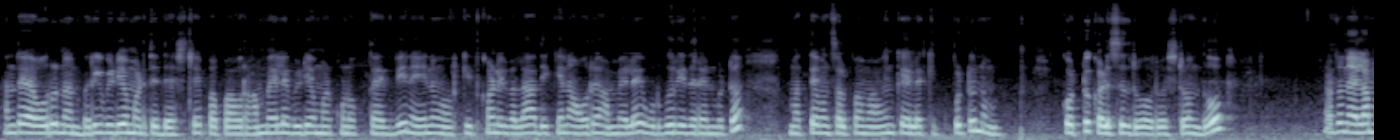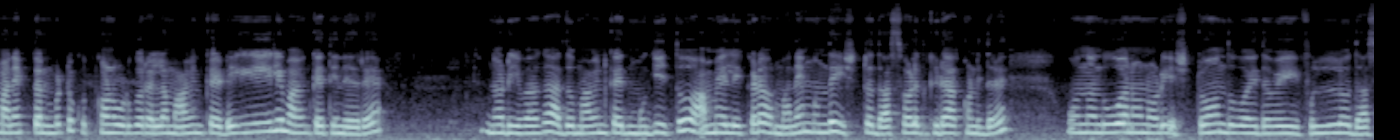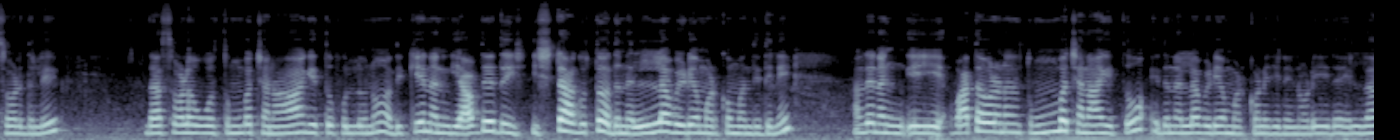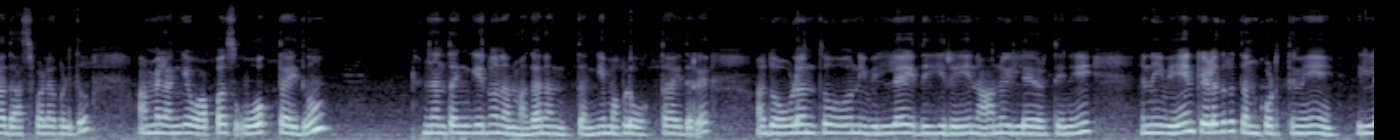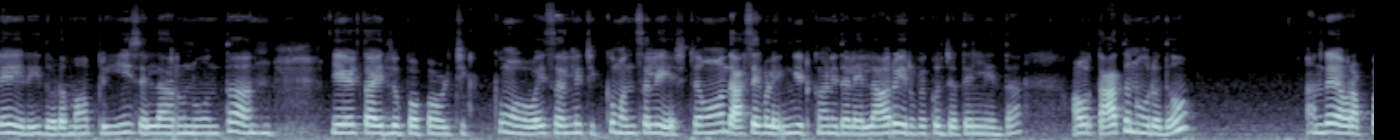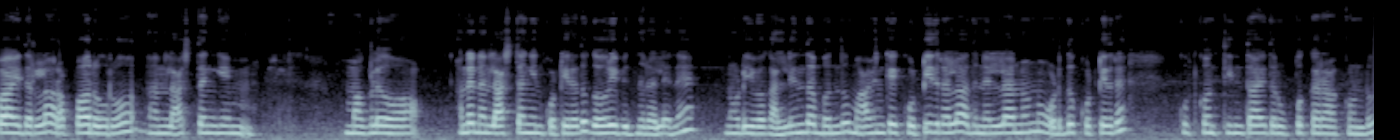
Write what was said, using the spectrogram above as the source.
ಅಂದರೆ ಅವರು ನಾನು ಬರೀ ವೀಡಿಯೋ ಮಾಡ್ತಿದ್ದೆ ಅಷ್ಟೇ, ಪಾಪ ಅವ್ರು ಆಮೇಲೆ ವೀಡಿಯೋ ಮಾಡ್ಕೊಂಡು ಹೋಗ್ತಾ ಇದ್ವಿ. ಏನು ಅವ್ರು ಕಿತ್ಕೊಂಡಿಲ್ವಲ್ಲ ಅದಕ್ಕೆ ಅವರೇ ಆಮೇಲೆ ಹುಡುಗರಿದ್ದಾರೆ ಅಂದ್ಬಿಟ್ಟು ಮತ್ತೆ ಒಂದು ಸ್ವಲ್ಪ ಮಾವಿನಕಾಯಿ ಎಲ್ಲ ಕಿತ್ಬಿಟ್ಟು ನಮ್ಮ ಕೊಟ್ಟು ಕಳಿಸಿದ್ರು ಅವರು ಎಷ್ಟೊಂದು. ಅದನ್ನೆಲ್ಲ ಮನೆಗೆ ತಂದ್ಬಿಟ್ಟು ಕುತ್ಕೊಂಡು ಹುಡುಗರೆಲ್ಲ ಮಾವಿನಕಾಯಿ ಡೈಲಿ ಮಾವಿನಕಾಯಿ ತಿಂದಿದ್ರೆ. ನೋಡಿ ಇವಾಗ ಅದು ಮಾವಿನಕಾಯ್ದು ಮುಗೀತು. ಆಮೇಲೆ ಈ ಕಡೆ ಅವ್ರ ಮನೆ ಮುಂದೆ ಇಷ್ಟು ದಾಸವಾಳದ ಗಿಡ ಹಾಕ್ಕೊಂಡಿದ್ದಾರೆ ಒಂದೊಂದು ಹೂವನೂ ನೋಡಿ ಎಷ್ಟೊಂದು ಹೂವು ಇದ್ದಾವೆ ಈ ಫುಲ್ಲು ದಾಸವಾಳದಲ್ಲಿ. ದಾಸವಾಳ ಹೂವು ತುಂಬ ಚೆನ್ನಾಗಿತ್ತು ಫುಲ್ಲೂ ಅದಕ್ಕೆ ನನಗೆ ಯಾವುದ್ಯಾವ್ದು ಇಷ್ಟ ಆಗುತ್ತೋ ಅದನ್ನೆಲ್ಲ ವೀಡಿಯೋ ಮಾಡ್ಕೊಂಬಂದಿದ್ದೀನಿ. ಅಂದರೆ ನಂಗೆ ಈ ವಾತಾವರಣ ತುಂಬ ಚೆನ್ನಾಗಿತ್ತು. ಇದನ್ನೆಲ್ಲ ವಿಡಿಯೋ ಮಾಡ್ಕೊಂಡಿದ್ದೀನಿ ನೋಡಿ ಇದೆ ಎಲ್ಲ ದಾಸವಾಳಗಳದ್ದು ಆಮೇಲೆ ಹಂಗೆ ವಾಪಸ್ ಹೋಗ್ತಾಯಿದ್ದು ನನ್ನ ತಂಗಿನೂ ನನ್ನ ಮಗ ನನ್ನ ತಂಗಿ ಮಗಳು ಹೋಗ್ತಾ ಇದ್ದಾರೆ ಅದು ಅವಳಂತೂ ನೀವು ಇಲ್ಲೇ ಇದ್ದೀರಿ, ನಾನು ಇಲ್ಲೇ ಇರ್ತೀನಿ. ನೀವೇನು ಕೇಳಿದ್ರು ತಂದು ಕೊಡ್ತೀನಿ ಇಲ್ಲೇ ಇರಿ ದೊಡ್ಡಮ್ಮ ಪ್ಲೀಸ್ ಎಲ್ಲರೂ ಅಂತ ಹೇಳ್ತಾ ಇದ್ಲು ಪಾಪ ಅವಳು ಚಿಕ್ಕ ವಯಸ್ಸಲ್ಲಿ, ಚಿಕ್ಕ ಮನಸ್ಸಲ್ಲಿ ಎಷ್ಟೊಂದು ಆಸೆಗಳು ಹೆಂಗೆ ಇಟ್ಕೊಂಡಿದ್ದಾಳೆ, ಎಲ್ಲರೂ ಇರಬೇಕು ಜೊತೆಯಲ್ಲಿ ಅಂತ. ಅವ್ರ ತಾತನೂರದು ಅಂದರೆ ಅವ್ರ ಅಪ್ಪ ಇದ್ದಾರಲ್ಲ ಅವ್ರ ಅಪ್ಪ ಊರು. ನನ್ನ ಲಾಸ್ಟ್ ತಂಗಿ ಮಗಳು, ಅಂದರೆ ನನ್ನ ಲಾಸ್ಟ್ ತಂಗಿನ ಕೊಟ್ಟಿರೋದು ಗೌರಿ ಬಿದ್ನೂರಲ್ಲೇ ನೋಡಿ ಇವಾಗ ಅಲ್ಲಿಂದ ಬಂದು ಮಾವಿನಕಾಯಿ ಕೊಟ್ಟಿದ್ರಲ್ಲ ಅದನ್ನೆಲ್ಲನೂ ಒಡೆದು ಕೊಟ್ಟಿದ್ರೆ ಕುತ್ಕೊಂಡು ತಿಂತಾಯಿದ್ದಾರೆ ಉಪ್ಪು ಖಾರ ಹಾಕ್ಕೊಂಡು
